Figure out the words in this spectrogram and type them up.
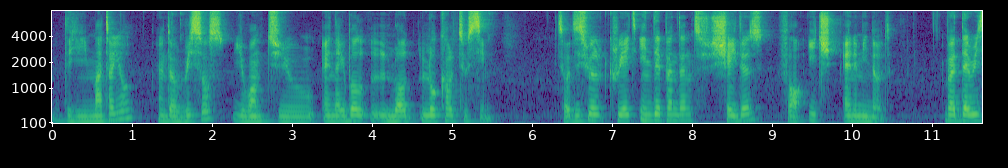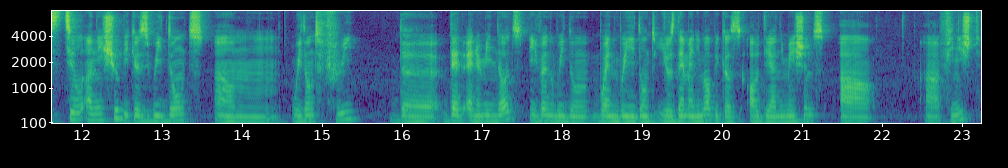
the material, under resource, you want to enable lo local to scene. So this will create independent shaders for each enemy node. But there is still an issue because we don't um, we don't free the dead enemy nodes even we don't when we don't use them anymore because all the animations are uh, finished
